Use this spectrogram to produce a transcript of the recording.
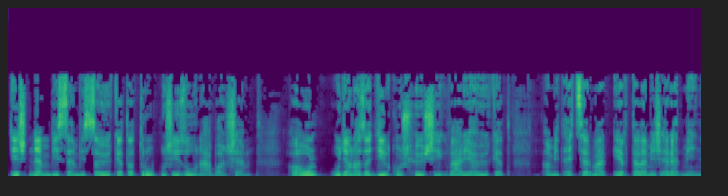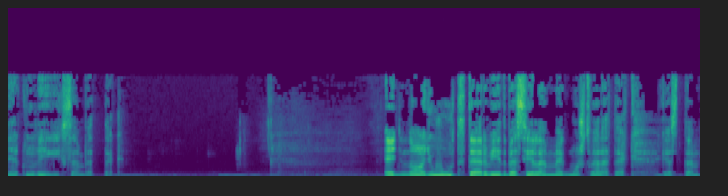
És nem viszem vissza őket a trópusi zónában sem, ahol ugyanaz a gyilkos hőség várja őket, amit egyszer már értelem és eredmény nélkül végig szenvedtek. Egy nagy út tervét beszélem meg most veletek, kezdtem.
